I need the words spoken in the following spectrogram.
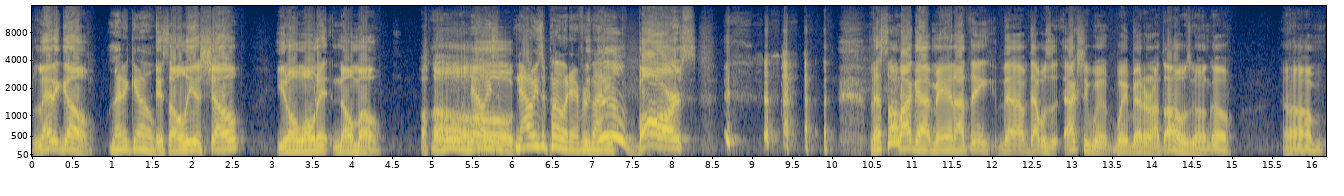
Let it go. Let it go. It's only a show. You don't want it no more. Oh, now he's now he's a poet. Everybody. bars. That's all I got, man. I think that that was actually went way better than I thought it was gonna go. Um,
